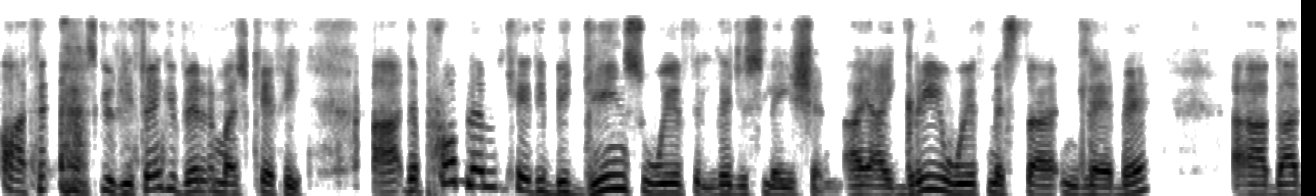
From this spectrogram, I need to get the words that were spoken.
Uh, th- excuse me. Thank you very much, Kathy. Uh, the problem, Kathy, begins with legislation. I, I agree with Mr. Ndlebe uh, that,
